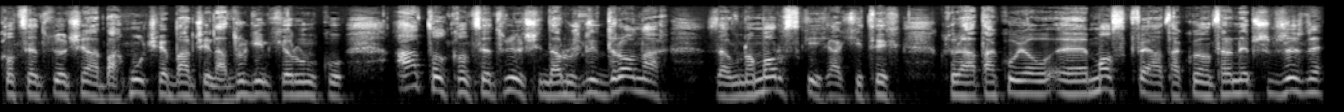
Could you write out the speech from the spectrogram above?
koncentrując się na Bachmucie, bardziej na drugim kierunku, a to koncentrując się na różnych dronach, zarówno morskich, jak i tych, które atakują e, Moskwę, atakują tereny przybrzeżne,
